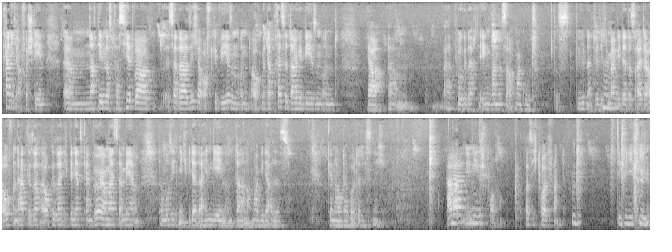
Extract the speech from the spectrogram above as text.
Kann ich auch verstehen. Ähm, nachdem das passiert war, ist er da sicher oft gewesen und auch mit der Presse da gewesen. Und ja, ähm, er hat wohl gedacht, irgendwann ist auch mal gut. Das wühlt natürlich mhm. immer wieder das Alter auf und hat gesagt, auch gesagt, ich bin jetzt kein Bürgermeister mehr und da muss ich nicht wieder dahin gehen und da nochmal wieder alles. Genau, da wollte das nicht. Aber ja. er hat mit mir gesprochen, was ich toll fand. definitiv.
